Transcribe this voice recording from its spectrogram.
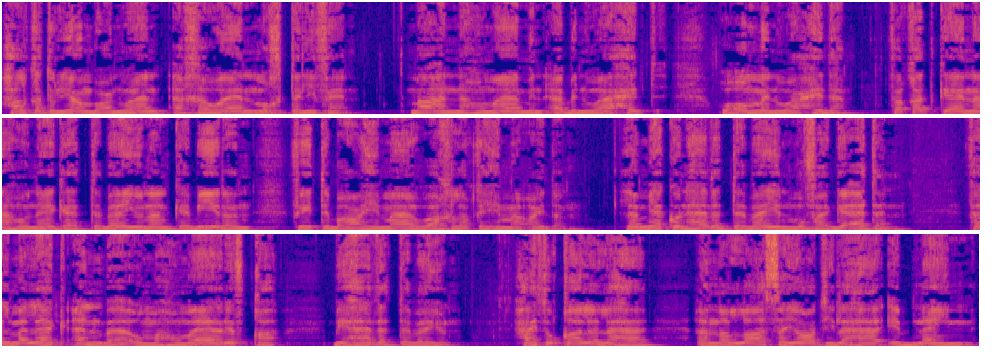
حلقة اليوم بعنوان أخوان مختلفان مع أنهما من أب واحد وأم واحدة. فقد كان هناك تباينا كبيرا في طباعهما وأخلاقهما أيضا. لم يكن هذا التباين مفاجأة فالملاك أنبأ أمهما رفقة بهذا التباين حيث قال لها أن الله سيعطي لها ابنين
